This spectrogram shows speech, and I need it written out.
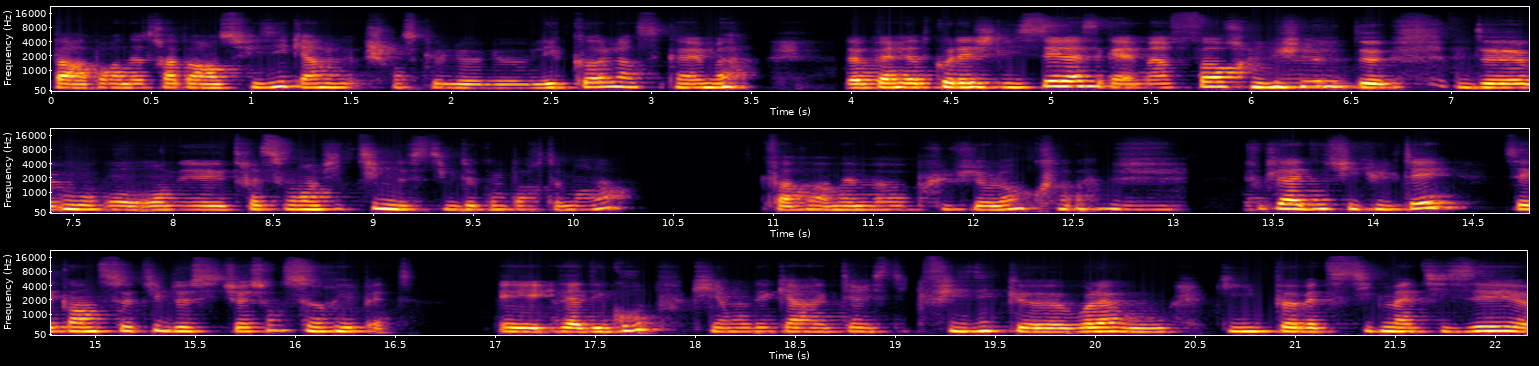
par rapport à notre apparence physique. Hein. Je pense que l'école, le, hein, c'est quand même la période collège-lycée, là, c'est quand même un fort lieu de, de où on, on, est très souvent victime de ce type de comportement-là. Enfin, même euh, plus violent, quoi. Mm. Toute la difficulté, c'est quand ce type de situation se répète. Et il y a des groupes qui ont des caractéristiques physiques, voilà, ou qui peuvent être stigmatisés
